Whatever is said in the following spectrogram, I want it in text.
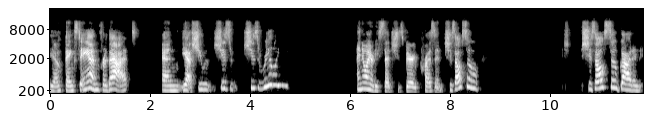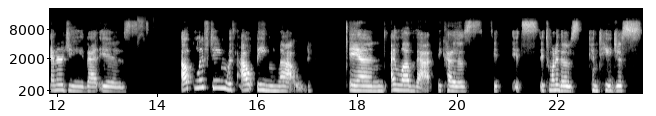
you know thanks to Ann for that and yeah she was she's she's really i know i already said she's very present she's also she's also got an energy that is uplifting without being loud. And I love that because it it's it's one of those contagious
